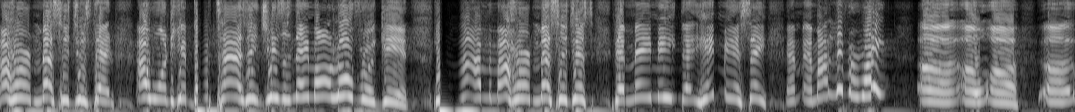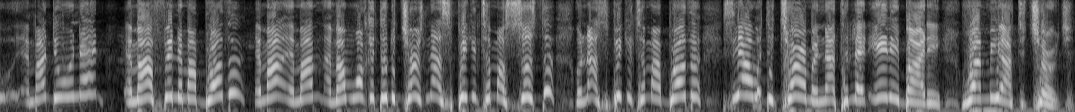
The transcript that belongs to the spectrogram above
I heard messages that I wanted to get baptized in Jesus' name all over again. You know, I remember I heard messages that made me that hit me and say, "Am, am I living right?" uh, uh, uh, Uh, am I doing that? Am I offending my brother? Am I, am I, am I walking through the church not speaking to my sister or not speaking to my brother? See, I was determined not to let anybody run me out to church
